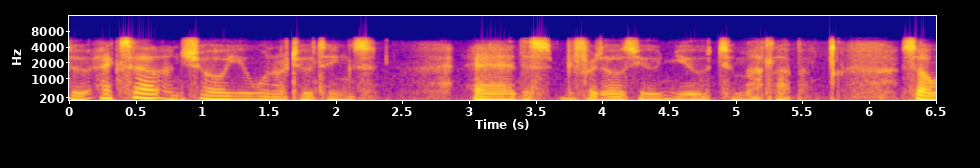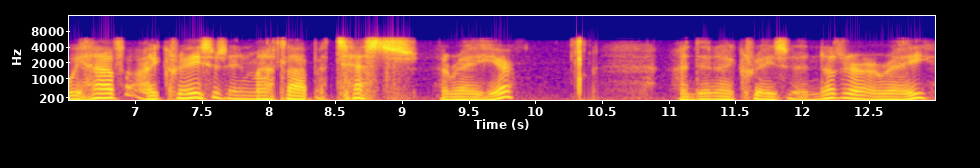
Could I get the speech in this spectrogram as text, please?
to Excel and show you one or two things. Uh, this for those you new to MATLAB. So we have, I created in MATLAB a tests array here and then I created another array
